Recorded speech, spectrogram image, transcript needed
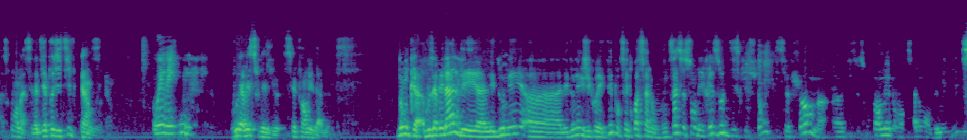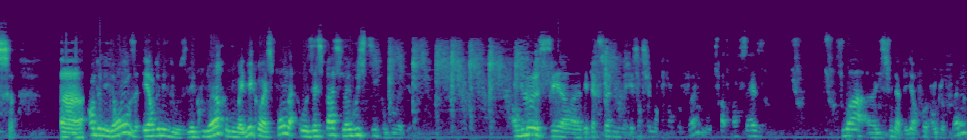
à ce moment-là? C'est la diapositive 15. Oui, oui. Vous l'avez sous les yeux, c'est formidable. Donc, vous avez là les, données, euh, les données que j'ai collectées pour ces trois salons. Donc, ça, ce sont des réseaux de discussion qui se forment, euh, qui se sont formés pendant le salon en 2010, euh, en 2011 et en 2012. Les couleurs, vous voyez, correspondent aux espaces linguistiques, on pourrait dire. En bleu, c'est des personnes essentiellement francophones, soit françaises, soit issues d'un pays anglophone.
